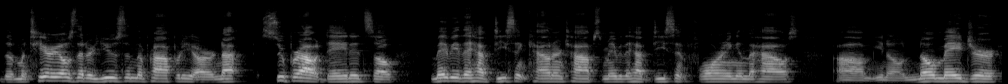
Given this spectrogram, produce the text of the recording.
the materials that are used in the property are not super outdated. So maybe they have decent countertops, maybe they have decent flooring in the house. Um, you know, no major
